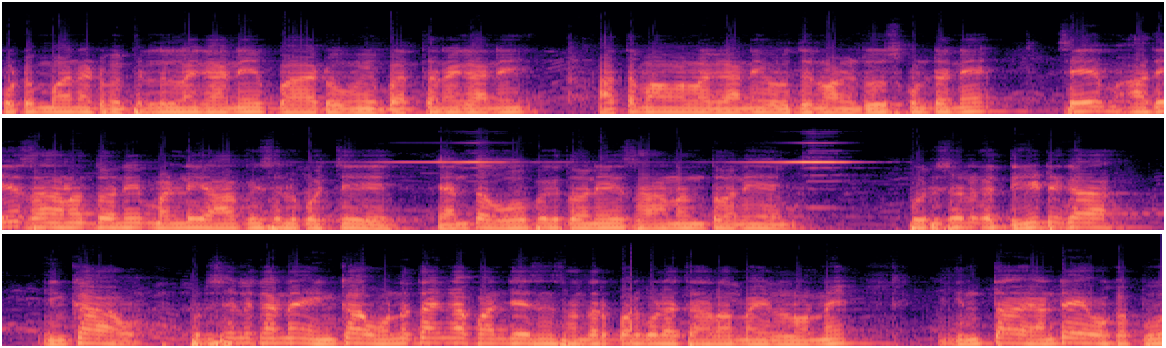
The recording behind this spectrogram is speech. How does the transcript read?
కుటుంబాన్ని అటు మీ పిల్లల్ని కానీ అటు మీ భర్తను కానీ అత్తమామలను కానీ వృద్ధుల వాళ్ళని చూసుకుంటూనే సేమ్ అదే సహనంతోని మళ్ళీ ఆఫీసులకు వచ్చి ఎంత ఓపికతోని సహనంతోని పురుషులకు ధీటుగా ఇంకా పురుషుల కన్నా ఇంకా ఉన్నతంగా పనిచేసిన సందర్భాలు కూడా చాలా మహిళలు ఉన్నాయి. ఇంత అంటే ఒక భూ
